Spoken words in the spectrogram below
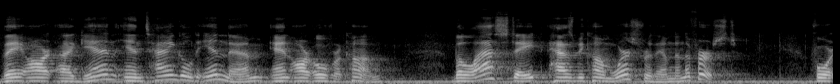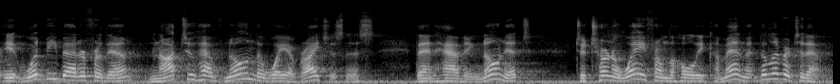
they are again entangled in them and are overcome, the last state has become worse for them than the first. For it would be better for them not to have known the way of righteousness than having known it to turn away from the holy commandment delivered to them.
